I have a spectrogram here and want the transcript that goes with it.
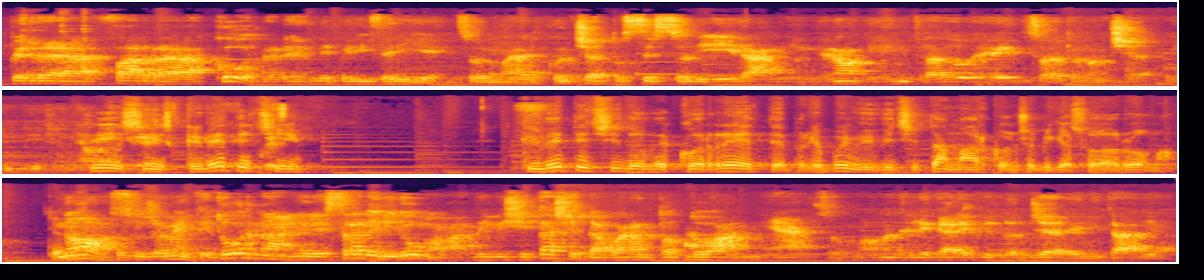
per far correre le periferie, insomma è il concetto stesso di running no? che entra dove di solito non c'è. Quindi sì, sì, scriveteci. Scriveteci dove correte, perché poi Vivicità Marco non c'è mica solo a Roma. C'è no, assolutamente, torna nelle strade di Roma, ma Vivicità c'è da 48 ah. anni, eh, insomma, una delle gare più longeve in Italia.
